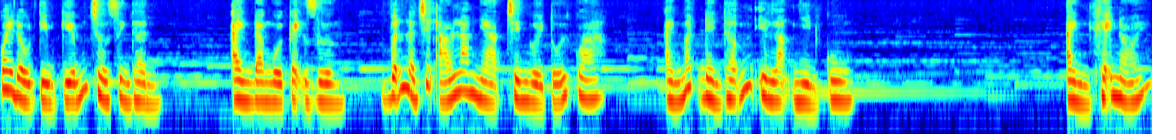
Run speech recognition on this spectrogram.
quay đầu tìm kiếm Châu Sinh Thần. Anh đang ngồi cạnh giường, vẫn là chiếc áo lam nhạt trên người tối qua. Ánh mắt đèn thẫm yên lặng nhìn cô. Anh khẽ nói.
